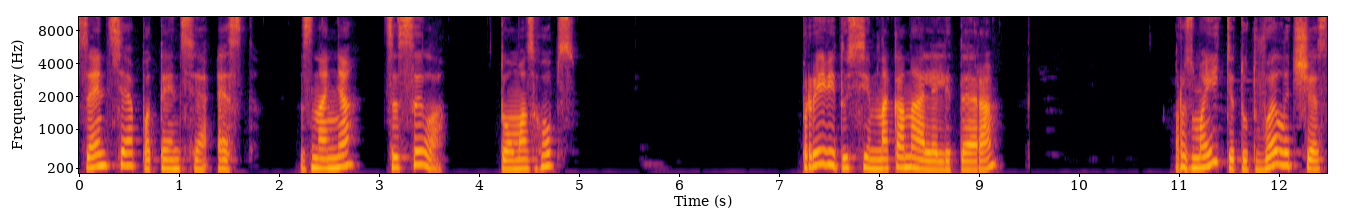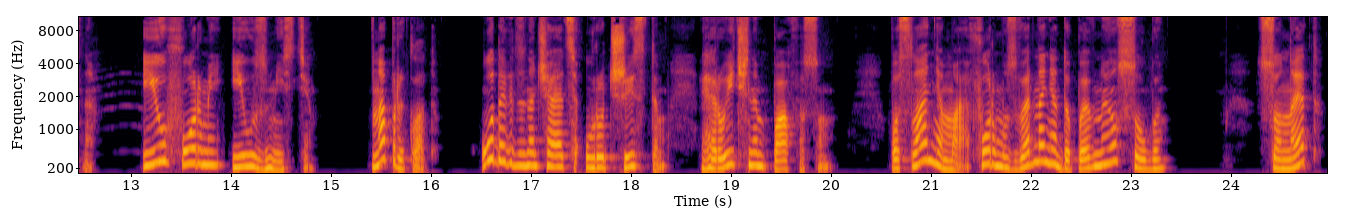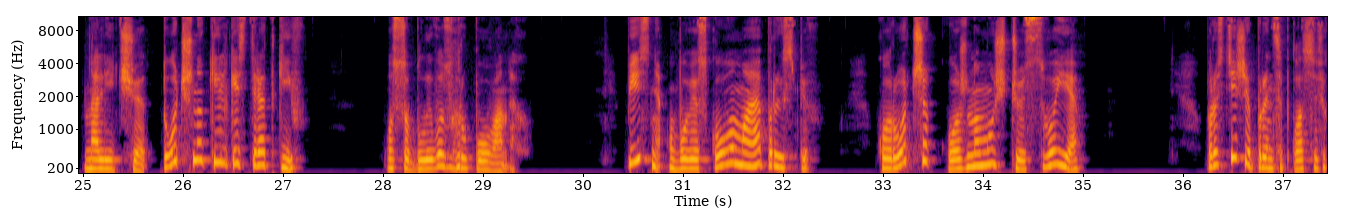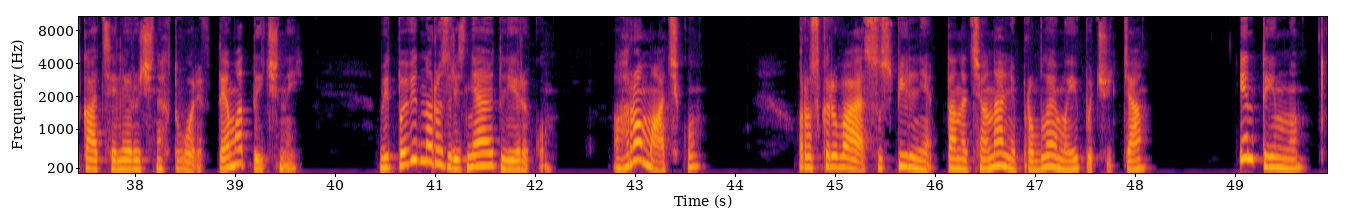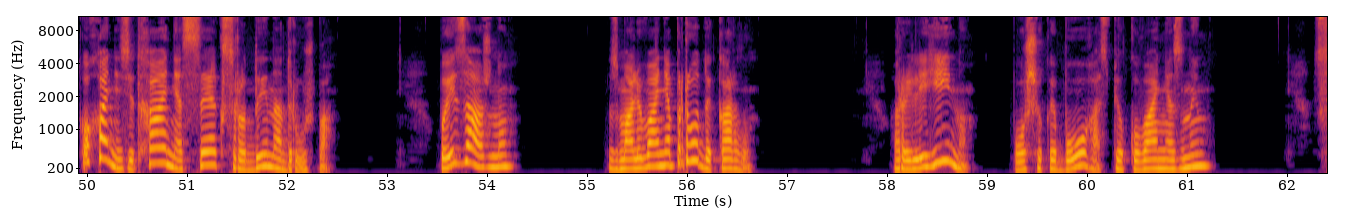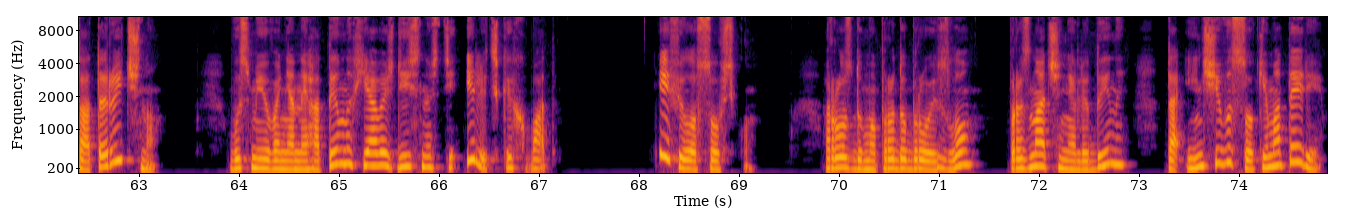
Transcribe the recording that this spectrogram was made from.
Сценція потенція ест. Знання це сила. Томас Гоббс. Привіт усім на каналі Літера. Розмаїття тут величезне. І у формі, і у змісті. Наприклад, Ода відзначається урочистим, героїчним пафосом. Послання має форму звернення до певної особи. Сонет налічує точну кількість рядків, особливо згрупованих. Пісня обов'язково має приспів. Коротше, кожному щось своє. Простіший принцип класифікації ліричних творів тематичний. Відповідно розрізняють лірику, громадську, розкриває суспільні та національні проблеми і почуття, інтимну, кохання, зітхання, секс, родина, дружба, пейзажну, змалювання природи Карлу, релігійну, пошуки Бога, спілкування з ним, Сатирично. Висміювання негативних явищ дійсності і людських вад, і філософську, роздуми про добро і зло, призначення людини та інші високі матерії.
